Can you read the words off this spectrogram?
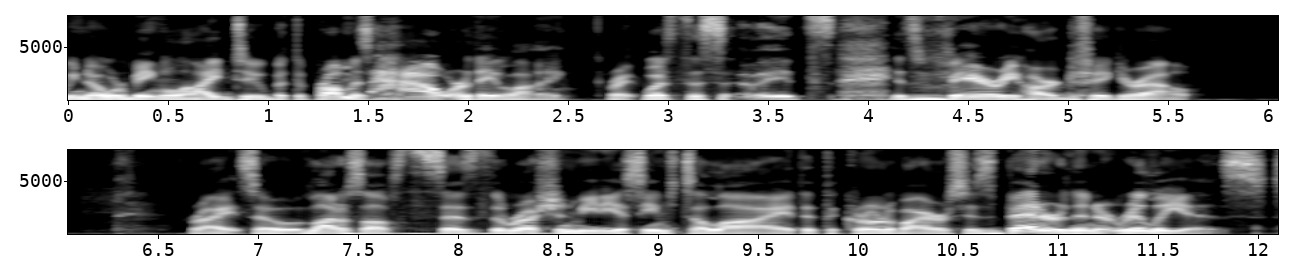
we know we're being lied to, but the problem is how are they lying, right? What's this? It's, it's very hard to figure out right? So Ladosov says the Russian media seems to lie that the coronavirus is better than it really is.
